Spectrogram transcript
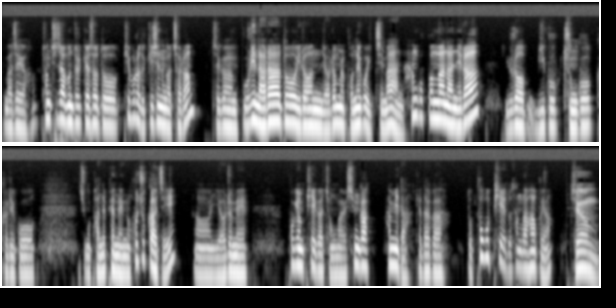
맞아요. 청취자분들께서도 피부로 느끼시는 것처럼 지금 우리나라도 이런 여름을 보내고 있지만 한국뿐만 아니라 유럽, 미국, 중국 그리고 지금 반대편에 있는 호주까지 어, 이 여름에 폭염 피해가 정말 심각합니다. 게다가 또 폭우 피해도 상당하고요. 지금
